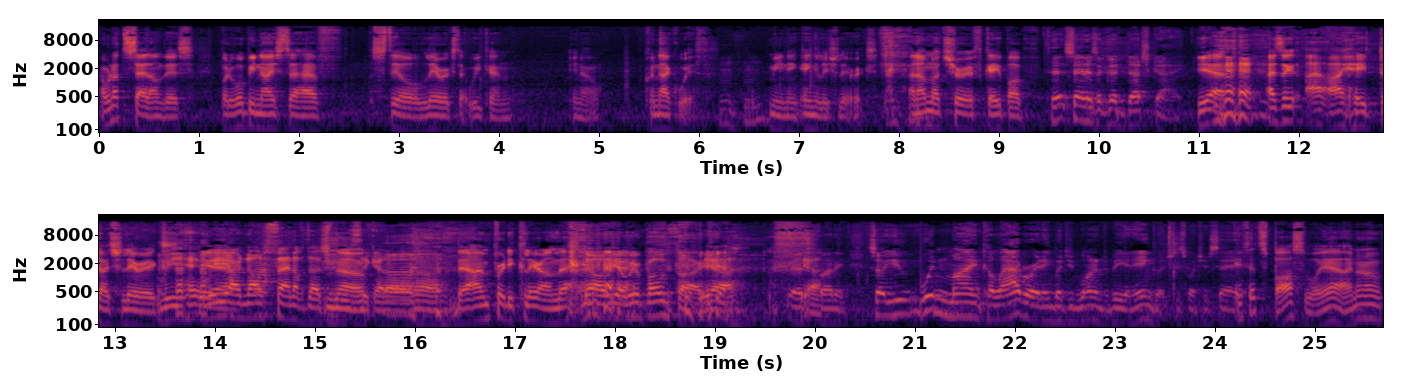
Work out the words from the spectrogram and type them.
and we're not set on this, but it would be nice to have still lyrics that we can, you know, connect with, mm-hmm. meaning English lyrics. and I'm not sure if K-pop. Said as a good Dutch guy. Yeah, as a I, I hate Dutch lyrics. We, ha- we are not fan of Dutch No. music at all. No. I'm pretty clear on that. no, yeah, we both are. Yeah. That's Yeah. funny. So you wouldn't mind collaborating, but you'd want it to be in English, is what you're saying. If that's possible, yeah. I don't know.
